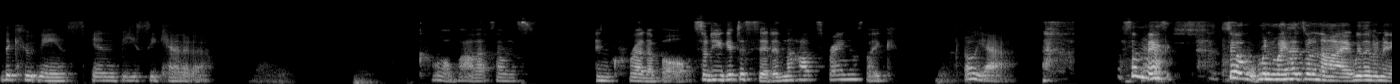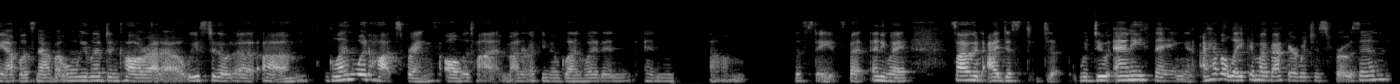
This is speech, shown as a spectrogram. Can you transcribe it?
the Kootenays in BC, Canada. Cool. Wow, that sounds incredible. So do you get to sit in the hot springs? Like, oh yeah. That's amazing. Yeah. So when my husband and I, we live in Minneapolis now, but when we lived in Colorado, we used to go to um, Glenwood Hot Springs all the time. I don't know if you know Glenwood in in um, the states, but anyway, so I would I just d- would do anything. I have a lake in my backyard which is frozen,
